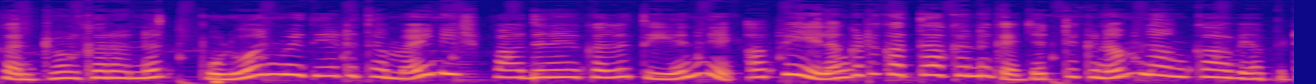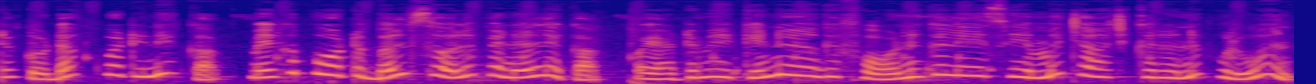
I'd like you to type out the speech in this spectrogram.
කන්ට්‍රෝල් කරන්නත් පුළුවන් විදියට තමයි නිෂ්පාදනය කළ තියෙන්නේ. අපි ඊළඟට කතා කරන ගැජට් එක නම් ලංකාවේ අපිට ගොඩක් වටින එකක්. මේක පෝටබල් සෝල පැනල් එකක්. ඔයාට මේකින් ඔයාගේ ෆෝන් එක ලේසියෙන්ම චාර්ජ් කරන්න පුළුවන්.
